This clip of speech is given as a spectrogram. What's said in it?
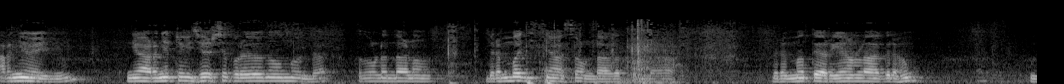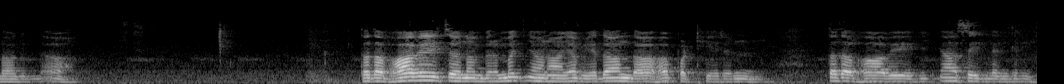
അറിഞ്ഞു കഴിഞ്ഞു. ഇനി അറിഞ്ഞിട്ട് വിശേഷിച്ച് പ്രയോജനമൊന്നുമില്ല. അതുകൊണ്ട് എന്താണ്? ബ്രഹ്മജിജ്ഞാസ ഉണ്ടാകത്തില്ല. ബ്രഹ്മത്തെ അറിയാനുള്ള ആഗ്രഹം ഉണ്ടാകില്ല. തദ്ഭാവേ ചനം ബ്രഹ്മജ്ഞാനായ വേദാന്താഹ പഠ്യരൻ. തദഭാവേ ജിജ്ഞാസയില്ലെങ്കിൽ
